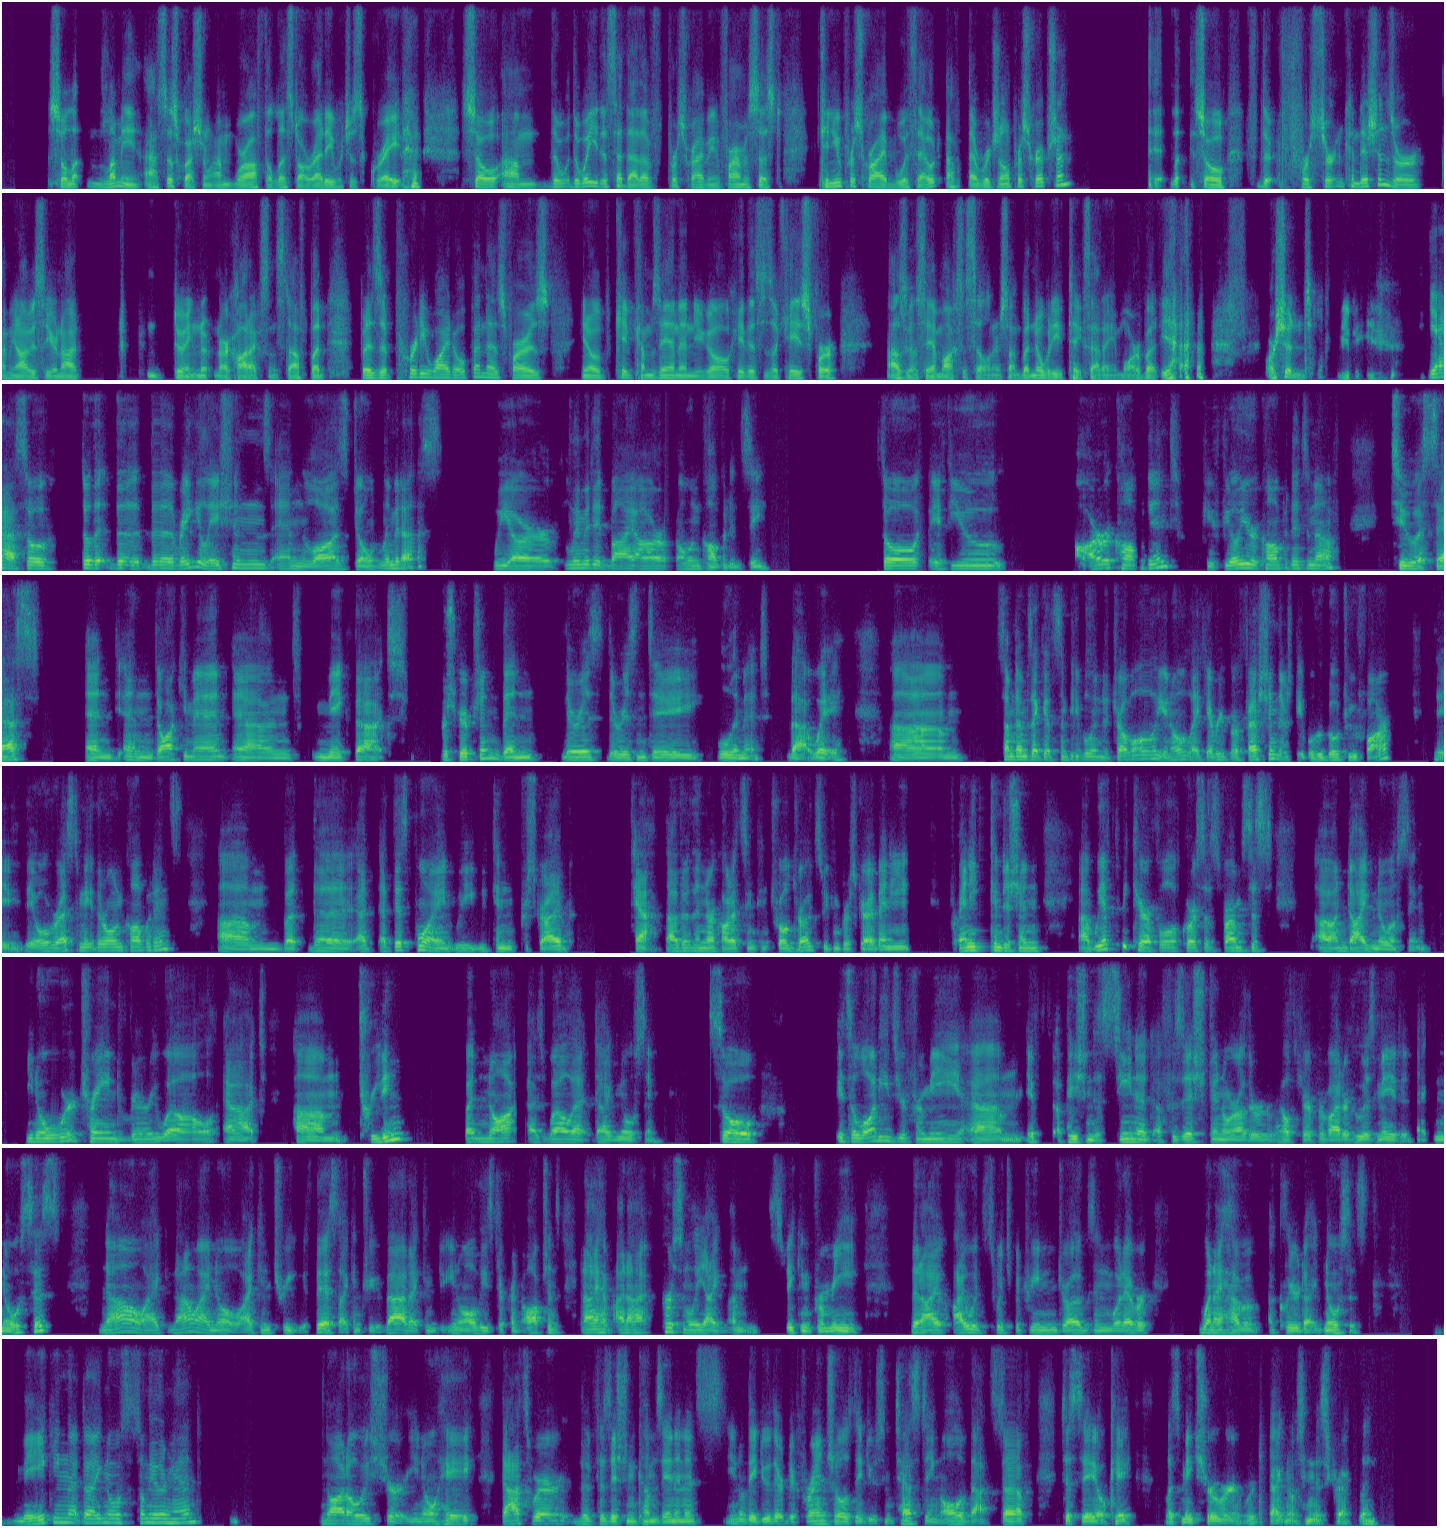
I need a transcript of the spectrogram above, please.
So let, let me ask this question. I'm, we're off the list already, which is great. so um, the, the way you just said that of prescribing pharmacist, can you prescribe without a original prescription? so for certain conditions or i mean obviously you're not doing narcotics and stuff but but is it pretty wide open as far as you know kid comes in and you go okay this is a case for i was going to say amoxicillin or something but nobody takes that anymore but yeah. Or shouldn't maybe. Yeah so so the, the the regulations and laws don't limit us. We are limited by our own competency. So if you are competent if you feel you're competent enough to assess and and document and make that prescription, then there is there isn't a limit that way. Um, sometimes that gets some people into trouble. You know, like every profession, there's people who go too far. They they overestimate their own competence. Um, but the at, at this point, we we can prescribe, yeah, other than narcotics and controlled drugs, we can prescribe any for any condition. Uh, we have to be careful, of course, as pharmacists uh, on diagnosing. You know, we're trained very well at um, treating, but not as well at diagnosing. So it's a lot easier for me um, if a patient has seen a, a, physician or other healthcare provider who has made a diagnosis. Now I now I know I can treat with this, I can treat with that, I can you know all these different options. And I have and I personally I, I'm speaking for me that I I would switch between drugs and whatever when I have a, a clear diagnosis. Making that diagnosis, on the other hand, not always sure you know hey that's where the physician comes in and it's you know they do their differentials they do some testing all of that stuff to say okay let's make sure we're, we're diagnosing this correctly.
